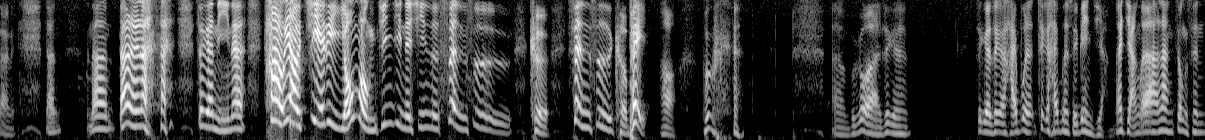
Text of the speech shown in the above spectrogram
啊，但。那当然了，这个你呢，好要戒律、勇猛精进的心是甚是可甚是可佩啊！不过，嗯，不过啊，这个这个这个还不能，这个还不能随便讲。那讲了，让众生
